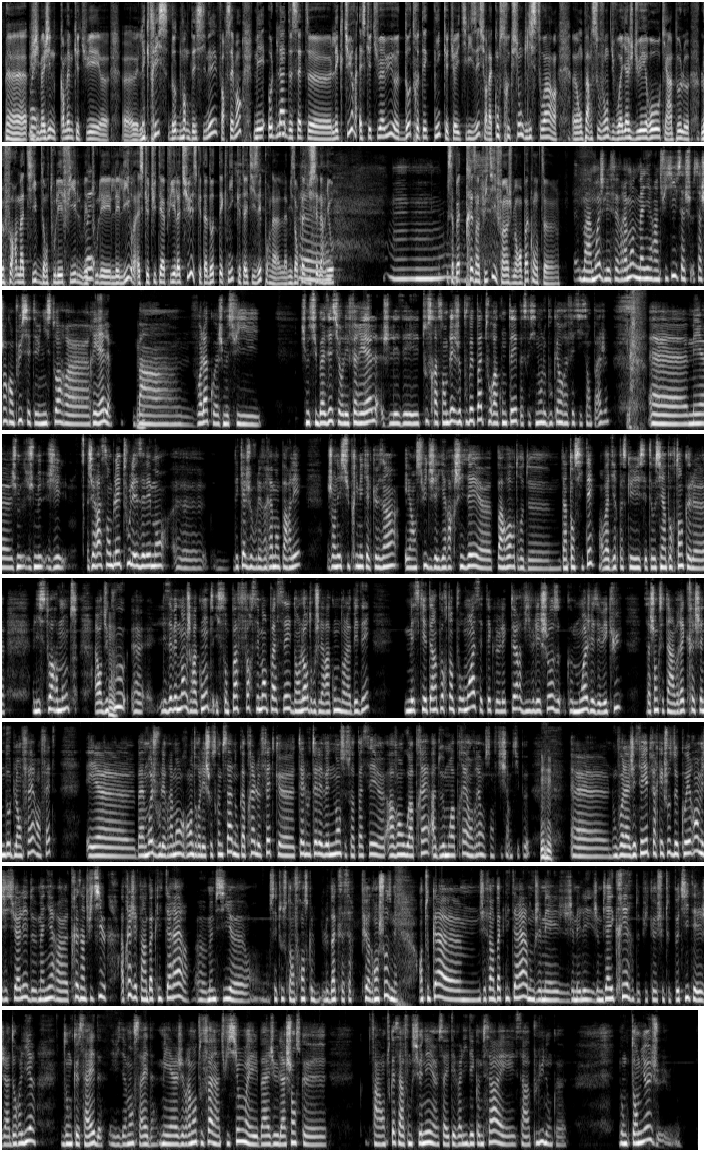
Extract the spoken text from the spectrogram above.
Euh, J'imagine quand même que tu es euh, euh lectrice d'autres bandes dessinées, forcément. Mais au-delà de cette euh, lecture, est-ce que tu as eu euh, d'autres techniques que tu as utilisées sur la construction de l'histoire? On parle souvent du voyage du héros, qui est un peu le, le format type dans tous les films et tous les, les livres. Est-ce que tu t'es appuyé là-dessus? Est-ce que tu as d'autres techniques que tu as utilisées pour la, la, mise en place du scénario? Mmh. Ça peut être très intuitif, hein, je me rends pas compte. Bah moi je l'ai fait vraiment de manière intuitive, sachant qu'en plus c'était une histoire euh, réelle. Mhm. Ben voilà quoi, je me suis je me suis basée sur les faits réels, je les ai tous rassemblés. Je pouvais pas tout raconter parce que sinon le bouquin aurait fait 600 pages. euh, mais euh, je, je j'ai j'ai rassemblé tous les éléments euh, desquels je voulais vraiment parler J'en ai supprimé quelques-uns et ensuite j'ai hiérarchisé euh, par ordre de d'intensité, on va dire, parce que c'était aussi important que l'histoire monte. Alors du hmm. coup, euh, les événements que je raconte, ils sont pas forcément passés dans l'ordre où je les raconte dans la BD, mais ce qui était important pour moi, c'était que le lecteur vive les choses comme moi je les ai vécues, sachant que c'était un vrai crescendo de l'enfer en fait. Et euh, ben moi, je voulais vraiment rendre les choses comme ça. Donc après, le fait que tel ou tel événement se soit passé euh, avant ou après, à deux mois après, en vrai, on s'en fiche un petit peu. Mhm. Euh, donc voilà, j'ai essayé de faire quelque chose de cohérent, mais j'y suis allée de manière euh, très intuitive. Après, j'ai fait un bac littéraire, euh, même si on sait tous qu'en France que le bac ça sert plus à grand chose, mais en tout cas, j'ai fait un bac littéraire, donc j'aimais, j'aimais, j'aime bien écrire depuis que je suis toute petite et j'adore lire. Donc euh, ça aide, évidemment ça aide. Mais euh, j'ai vraiment tout fait à l'intuition et bah j'ai eu la chance que, enfin en tout cas ça a fonctionné, euh, ça a été validé comme ça et ça a plu donc donc tant mieux. Je,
